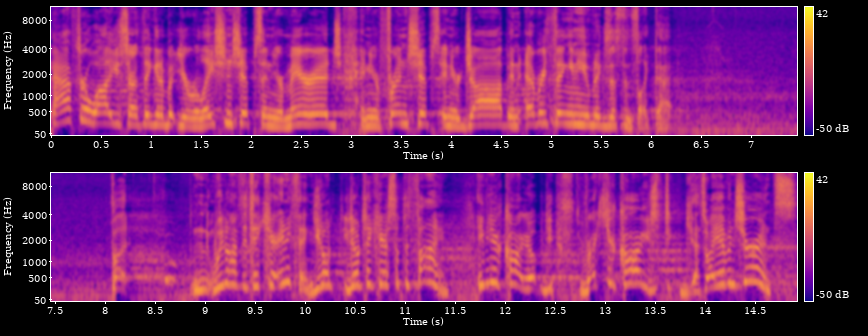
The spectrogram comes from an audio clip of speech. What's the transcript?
after a while, you start thinking about your relationships and your marriage and your friendships and your job and everything in human existence like that. But we don't have to take care of anything. You don't, you don't take care of something, fine. Even your car, you, you wreck your car, you just, that's why you have insurance.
